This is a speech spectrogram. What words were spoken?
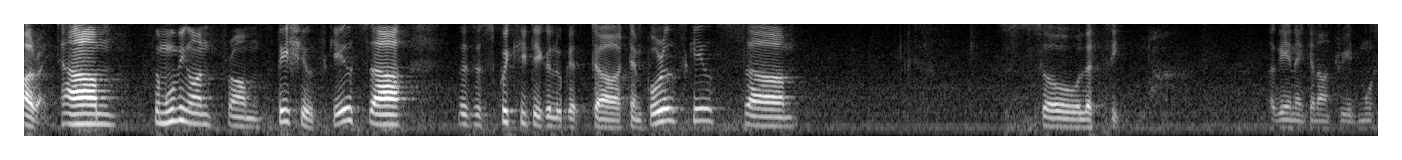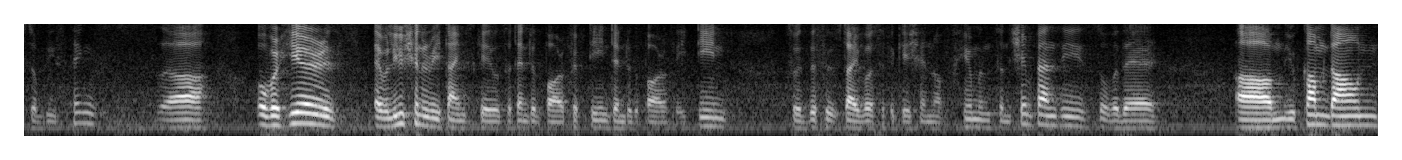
All right. Um, so, moving on from spatial scales, uh, let us just quickly take a look at uh, temporal scales. Um, so, let us see. Again, I cannot read most of these things. Uh, over here is evolutionary time scale. So, 10 to the power of 15, 10 to the power of 18. So, this is diversification of humans and chimpanzees over there. Um, you come down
